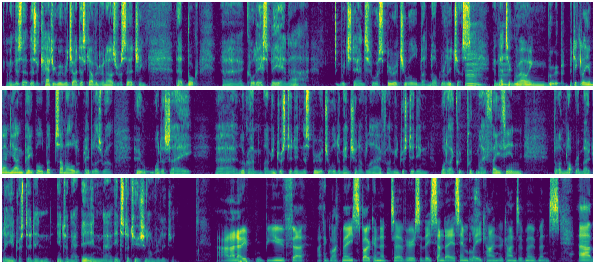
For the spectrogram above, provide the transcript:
I mean, there's a, there's a category which I discovered when I was researching that book uh, called SBNR, which stands for spiritual but not religious. Mm. And that's mm. a growing group, particularly among young people, but some older people as well, who want to say, uh, look, I'm, I'm interested in the spiritual dimension of life. I'm interested in what I could put my faith in, but I'm not remotely interested in, interna- in uh, institutional religion. And I know you've uh, I think, like me, spoken at uh, various of these Sunday Assembly kind kinds of movements, uh,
